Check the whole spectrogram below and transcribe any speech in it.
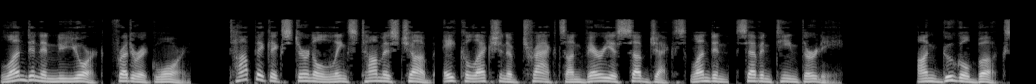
London and New York, Frederick Warne. Topic external links Thomas Chubb, A Collection of Tracts on Various Subjects London, 1730. On Google Books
